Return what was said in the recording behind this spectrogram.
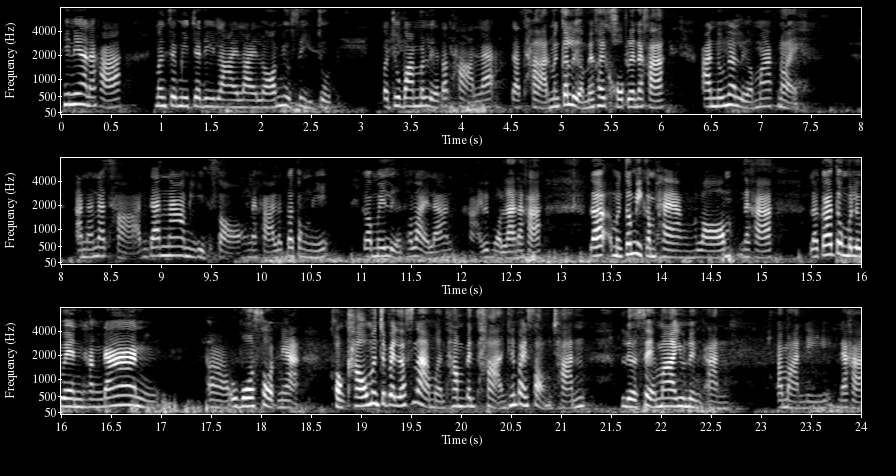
ที่เนี่ยนะคะ มันจะมีเจดีย์ลายลายล้อมอยู่สี่จุด ปัจจุบันมันเหลือแต่ฐานแล้วแต่ฐานมันก็เหลือไม่ค่อยครบเลยนะคะ อันนู้นน่ะเหลือมากหน่อย อันนั้นน่ะฐานด้านหน้ามีอีกสองนะคะ แล้วก็ตรงนี้ก็ไม่เหลือเท่าไหร่แล้วหายไปหมดแล้วนะคะ แล้วมันก็มีกำแพงล้อมนะคะ แล้วก็ตรงบริเวณทางด้านอ่าอุโบสถเนี่ยของเขามันจะเป็นลักษณะเหมือนทำเป็นฐานขึ้นไปสองชั้น เหลือเสมาอยู่หนึ่งอันประมาณนี้นะคะ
